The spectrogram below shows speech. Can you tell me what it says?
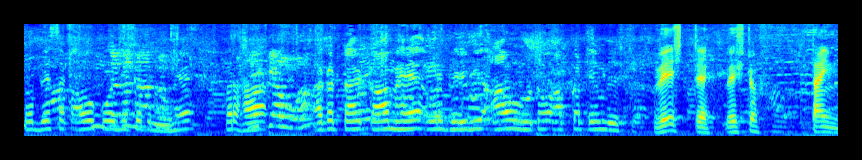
तो बेशक आओ कोई दिक्कत नहीं है। पर हाँ अगर टाइम काम है और फिर भी आओ हो तो आपका टाइम वेस्ट है। वेस्ट है वेस्ट ऑफ़ टाइम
